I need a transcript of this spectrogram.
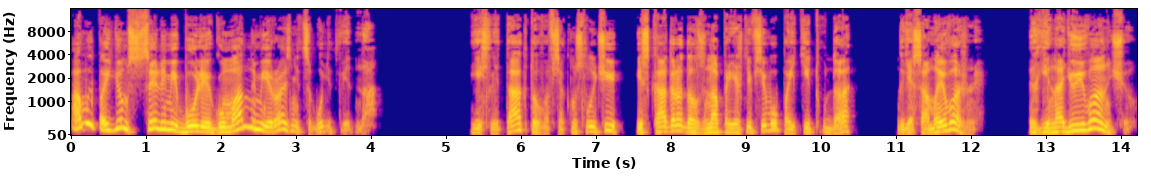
А мы пойдем с целями более гуманными, и разница будет видна. Если так, то, во всяком случае, эскадра должна прежде всего пойти туда, где самое важное, к Геннадию Ивановичу,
